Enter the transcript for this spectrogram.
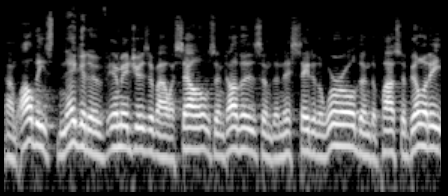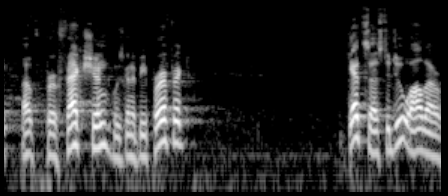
um, all these negative images of ourselves and others and the state of the world and the possibility of perfection, who's going to be perfect, gets us to do all the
